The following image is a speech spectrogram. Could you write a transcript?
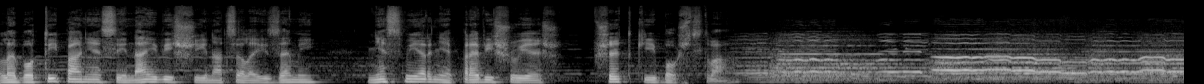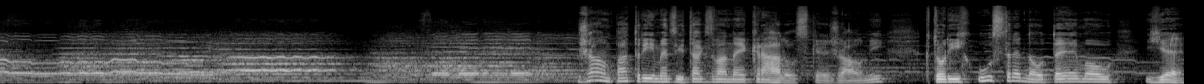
lebo ty, pane, si najvyšší na celej zemi, nesmierne prevyšuješ všetky božstvá. Žalm patrí medzi tzv. kráľovské žalmy, ktorých ústrednou témou je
